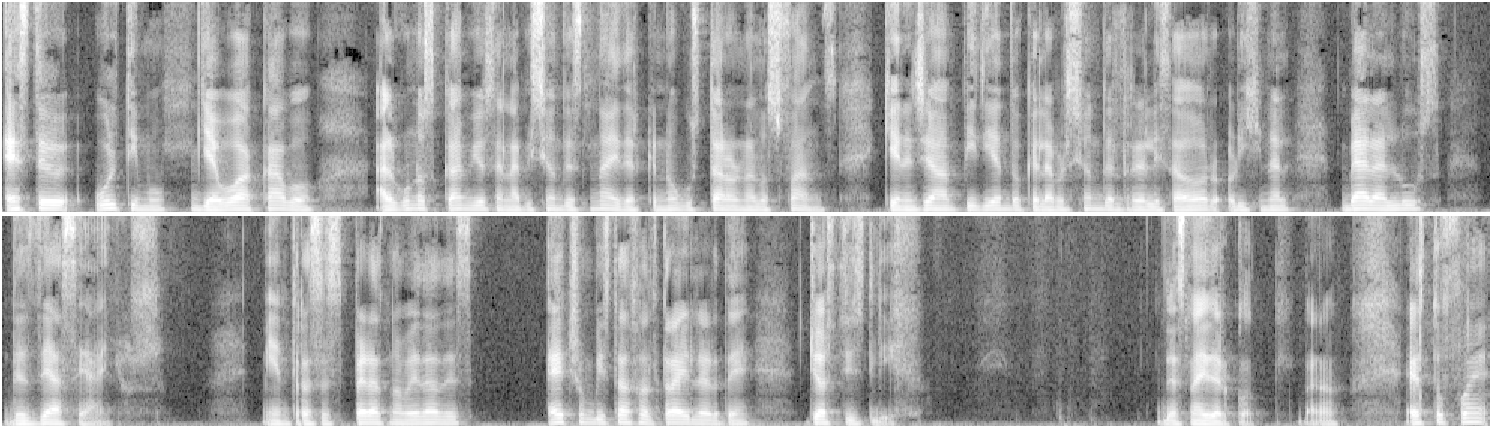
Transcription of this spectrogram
Este último llevó a cabo algunos cambios en la visión de Snyder que no gustaron a los fans, quienes llevan pidiendo que la versión del realizador original vea la luz desde hace años. Mientras esperas novedades, echa un vistazo al tráiler de Justice League de Snyder Cut. Esto fue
